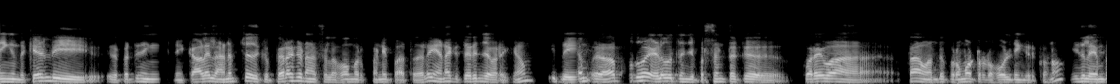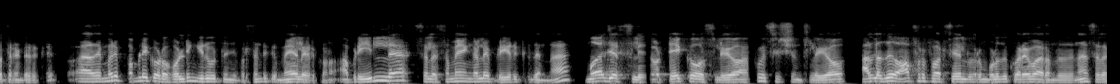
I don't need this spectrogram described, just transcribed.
நீங்க இந்த கேள்வி இதை பத்தி நீங்க நீங்க காலையில அனுப்பிச்சதுக்கு பிறகு நான் சில ஹோம்ஒர்க் பண்ணி பார்த்ததுல எனக்கு தெரிஞ்ச வரைக்கும் இந்த பொதுவா எழுபத்தஞ்சு பர்சன்ட்டுக்கு குறைவா தான் வந்து ப்ரொமோட்டரோட ஹோல்டிங் இருக்கணும். இதுல எண்பத்தி ரெண்டு இருக்கு. அதே மாதிரி பப்ளிக்கோட ஹோல்டிங் இருபத்தஞ்சு பர்சன்ட்டுக்கு மேல இருக்கணும். அப்படி இல்ல சில சமயங்கள்ல இப்படி இருக்குதுன்னா மர்ஜர்ஸ்லயோ டேக் ஓவர்ஸ்லயோ அக்விசிஷன்ஸ்லயோ அல்லது ஆஃபர் ஃபார் சேல் வரும்பொழுது குறைவா இருந்ததுன்னா சில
